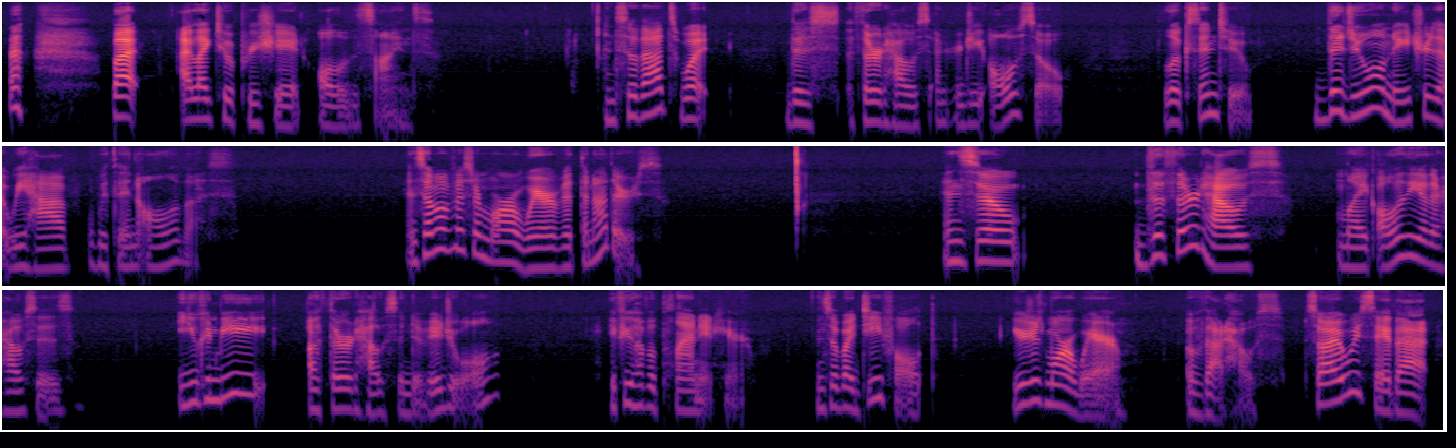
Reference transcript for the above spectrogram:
but I like to appreciate all of the signs. And so that's what this third house energy also looks into the dual nature that we have within all of us. And some of us are more aware of it than others. And so the third house like all of the other houses, you can be a third house individual if you have a planet here. And so by default, you're just more aware of that house. So I always say that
